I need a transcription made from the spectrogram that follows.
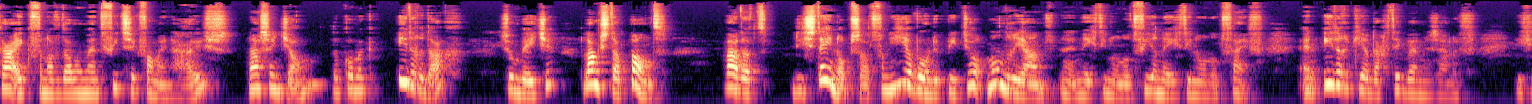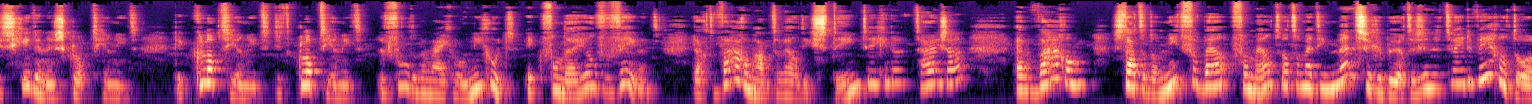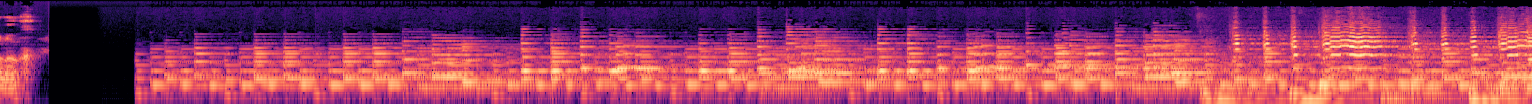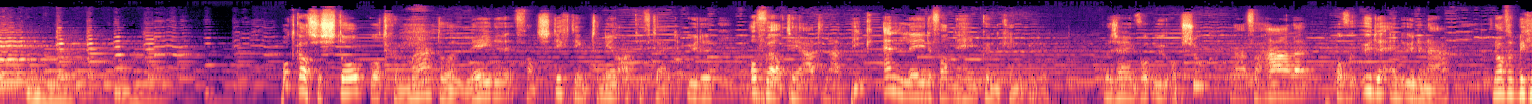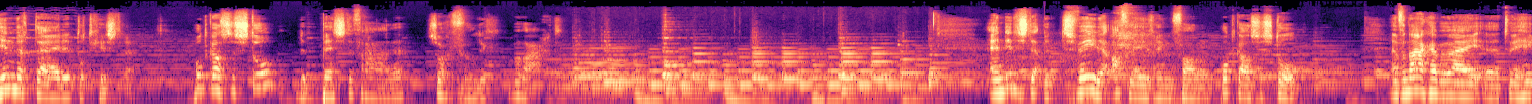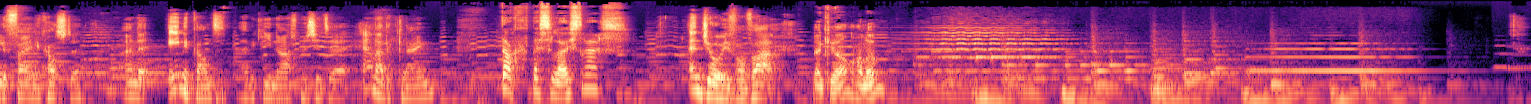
ga ik vanaf dat moment fiets ik van mijn huis naar Sint-Jan. Dan kom ik iedere dag, zo'n beetje, langs dat pand waar dat, die steen op zat. Van hier woonde Piet Mondriaan, 1904, eh, 1905. En iedere keer dacht ik bij mezelf, die geschiedenis klopt hier niet. Dit klopt hier niet. Dit klopt hier niet. Het voelde bij mij gewoon niet goed. Ik vond dat heel vervelend. Ik dacht, waarom hangt er wel die steen tegen het huis aan? En waarom staat er dan niet vermeld wat er met die mensen gebeurd is in de Tweede Wereldoorlog? Podcast Stolp wordt gemaakt door leden van Stichting Toneelactiviteiten Ude, ofwel Theater na Piek en leden van de Heemkundekring Ude. We zijn voor u op zoek naar verhalen over Ude en Udenaar, vanaf het begin der tijden tot gisteren. Podcast Stolp, de beste verhalen, zorgvuldig bewaard. En dit is de, tweede aflevering van Podcast Stolp. En vandaag hebben wij uh, twee hele fijne gasten. Aan de ene kant heb ik hier naast me zitten Erna de Klein. Dag, beste luisteraars. En Joey van Vader. Dankjewel, hallo.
